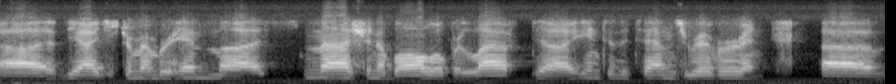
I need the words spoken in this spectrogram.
uh, yeah, I just remember him uh, smashing a ball over left uh, into the Thames River, and um,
